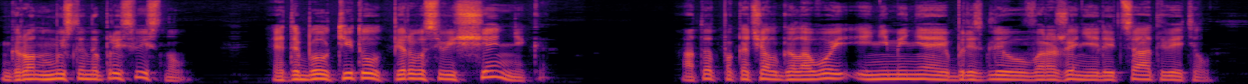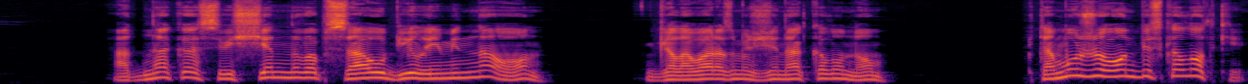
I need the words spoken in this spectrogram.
Грон мысленно присвистнул. Это был титул первосвященника. А тот покачал головой и, не меняя брезгливого выражения лица, ответил. Однако священного пса убил именно он. Голова размозжена колуном. К тому же он без колодки.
